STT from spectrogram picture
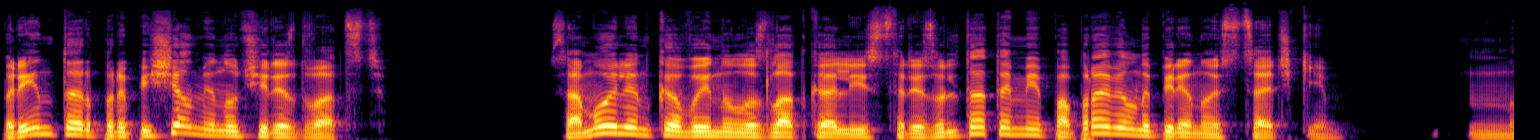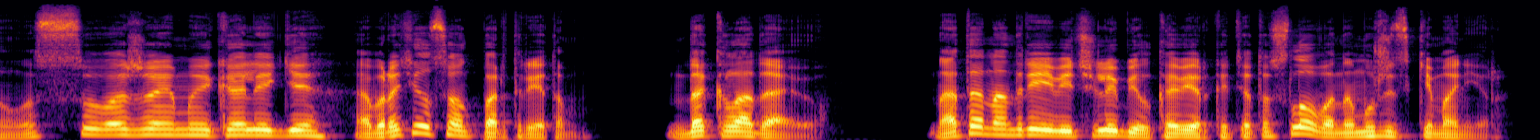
Принтер пропищал минут через 20. Самойленко вынул из лотка лист с результатами, поправил на переносице очки. ну уважаемые коллеги», — обратился он к портретам. «Докладаю». Натан Андреевич любил коверкать это слово на мужицкий манер.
